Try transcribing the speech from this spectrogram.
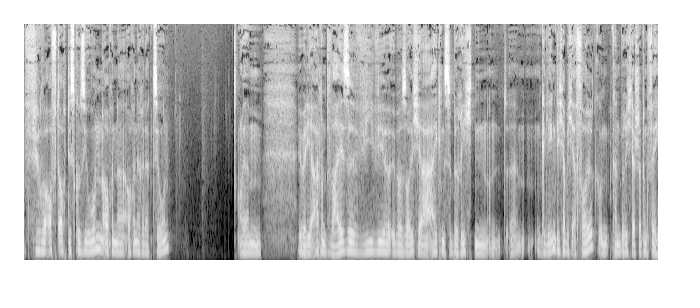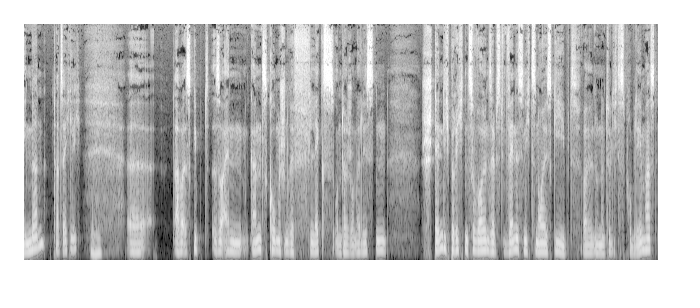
führe oft auch Diskussionen, auch in der, auch in der Redaktion, ähm, über die Art und Weise, wie wir über solche Ereignisse berichten. Und ähm, gelegentlich habe ich Erfolg und kann Berichterstattung verhindern, tatsächlich. Äh, aber es gibt so einen ganz komischen Reflex unter Journalisten, ständig berichten zu wollen, selbst wenn es nichts Neues gibt, weil du natürlich das Problem hast,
